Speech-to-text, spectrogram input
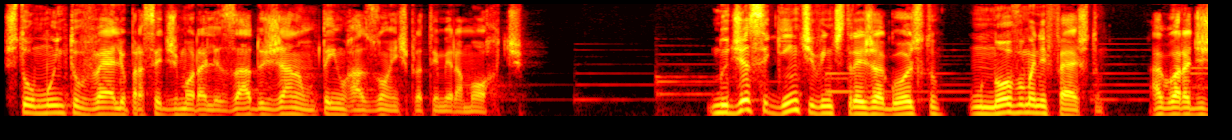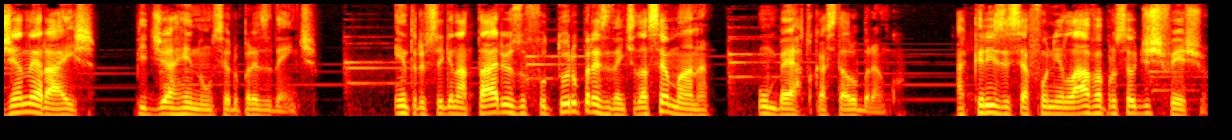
Estou muito velho para ser desmoralizado e já não tenho razões para temer a morte. No dia seguinte, 23 de agosto, um novo manifesto, agora de generais, pedia a renúncia do presidente. Entre os signatários, o futuro presidente da semana, Humberto Castelo Branco. A crise se afunilava para o seu desfecho,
